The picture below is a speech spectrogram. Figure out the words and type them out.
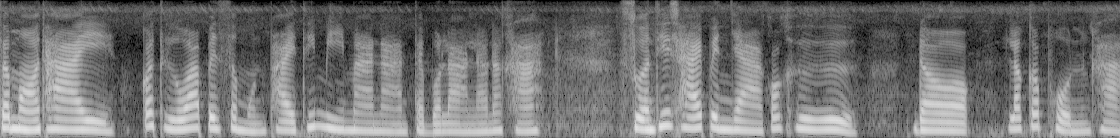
สมอไทย ก็ถือว่าเป็นสมุนไพรที่มีมานานแต่โบราณแล้วนะคะ ส่วนที่ใช้เป็นยาก็คือ ดอกแล้วก็ผลค่ะ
